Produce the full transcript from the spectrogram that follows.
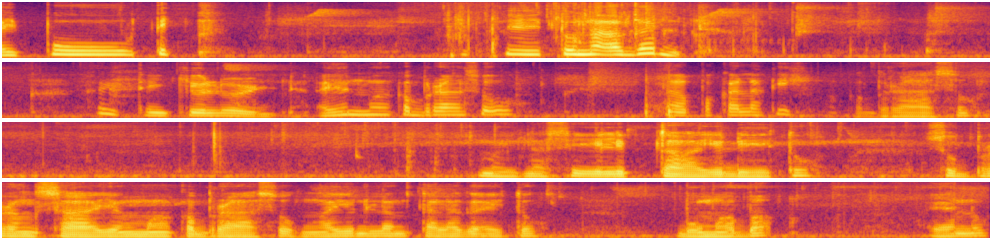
Ay putik. Ito na agad. Ay thank you lord. Ayan mga kabraso oh. napakalaki. Kabraso may nasilip tayo dito. Sobrang sayang mga kabraso. Ngayon lang talaga ito bumaba. Ayan o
